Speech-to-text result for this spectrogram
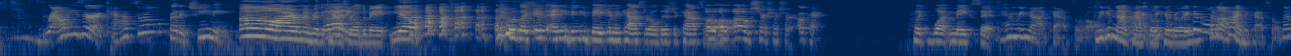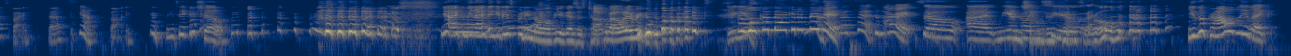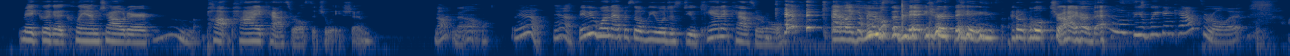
Brownies are a casserole? Fettuccine. Oh, I remember the Buddy. casserole debate. Yep. I was like, is anything you bake in a casserole dish a casserole? oh, oh, oh, sure, sure, sure. Okay. Like, what makes it? Can we not casserole? We can not All right, casserole, we can, Kimberly. We can hold That's off fine. on the casserole. That's fine. That's Yeah. fine. We can take a chill. yeah, I mean, I think it is pretty normal for you guys to just talk about whatever you want. Do and we'll come back in a minute. That's it. All right. So uh, we are going to. casserole. you could probably like make like a clam chowder pot pie casserole situation. not no. I know. Yeah. Maybe one episode we will just do can it casserole. And like you submit your things and we'll try our best. We'll see if we can casserole it.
